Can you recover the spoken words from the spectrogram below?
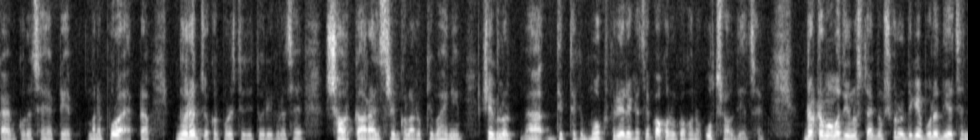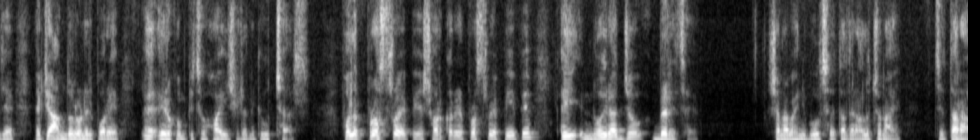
কায়েম করেছে, একটি মানে পুরো একটা নৈরাজ্যকর পরিস্থিতি তৈরি করেছে। সরকার, আইন শৃঙ্খলা রক্ষী বাহিনী সেগুলোর দিক থেকে মুখ ফিরিয়ে রেখেছে, কখনো কখনো উৎসাহ দিয়েছে। ডক্টর মোহাম্মদ ইউনুস তো একদম শুরুর দিকে বলে দিয়েছেন যে একটি আন্দোলনের পরে এরকম কিছু হয়, সেটা নাকি উচ্ছ্বাস। ফলে প্রশ্রয় পেয়ে, সরকারের প্রশ্রয় পেয়ে পেয়ে এই নৈরাজ্য বেড়েছে। সেনাবাহিনী বলছে তাদের আলোচনায় যে তারা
